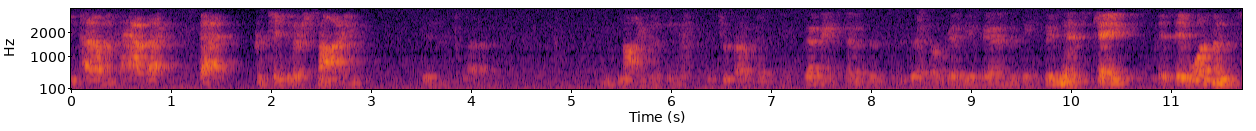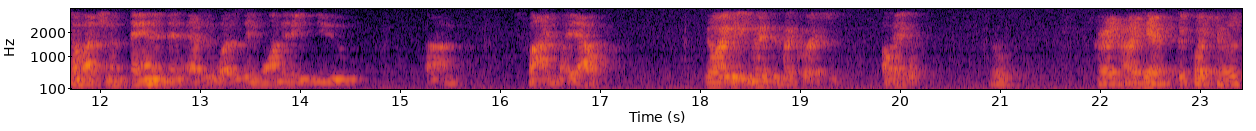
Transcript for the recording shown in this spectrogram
entitlement to have that, that particular sign is, uh, non-existent, it's. That makes sense, okay, the abandoned. In this case, it, it wasn't so much an abandonment as it was they wanted a new, um, sign layout. No, I get, you answered my question. Okay. All right, I had, the question was,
